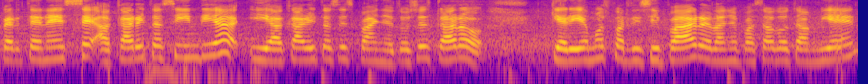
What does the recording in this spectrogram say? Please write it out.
pertenece a Caritas India y a Caritas España. Entonces, claro, queríamos participar el año pasado también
